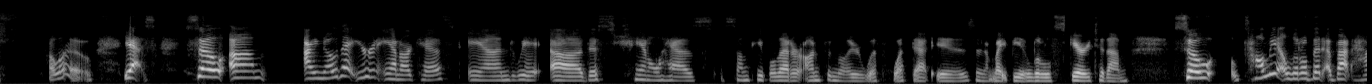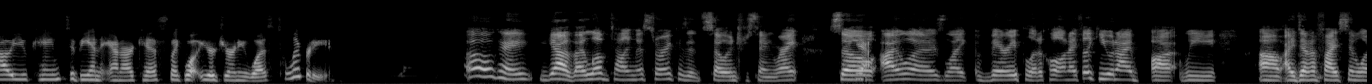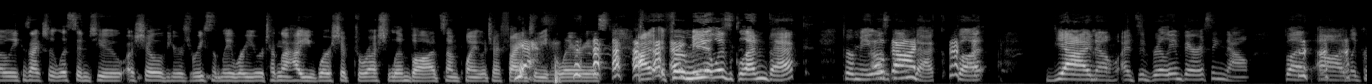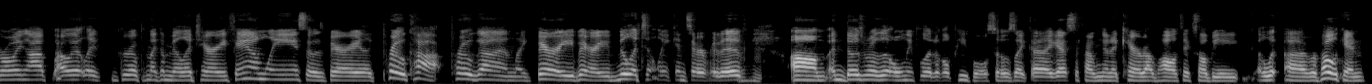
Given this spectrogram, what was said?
Hello. Yes. So, um, I know that you're an anarchist, and we uh, this channel has some people that are unfamiliar with what that is, and it might be a little scary to them. So, tell me a little bit about how you came to be an anarchist, like what your journey was to liberty. Oh, okay. Yeah, I love telling this story because it's so interesting, right? So yeah. I was like very political, and I feel like you and I, uh, we um, identify similarly because I actually listened to a show of yours recently where you were talking about how you worshipped Rush Limbaugh at some point, which I find yes. to be hilarious. I, for me, it was Glenn Beck. For me, it oh, was oh, Glenn Beck, but yeah, I know it's really embarrassing now but uh, like growing up, I like grew up in like a military family, so it was very like pro cop, pro gun, like very very militantly conservative. Mm-hmm. Um, and those were the only political people. So it was like, uh, I guess if I'm going to care about politics, I'll be a, a Republican.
